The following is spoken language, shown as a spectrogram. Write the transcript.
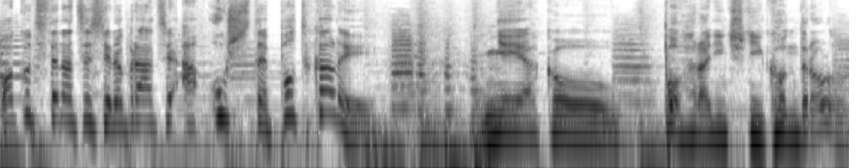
Pokud jste na cestě do práce a už jste potkali nějakou pohraniční kontrolu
